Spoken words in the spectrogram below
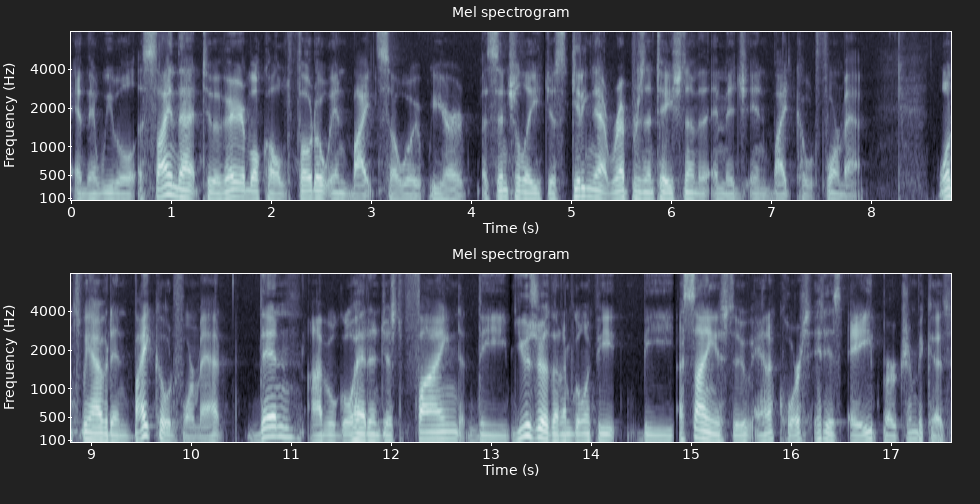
And then we will assign that to a variable called photo in byte. So we are essentially just getting that representation of the image in bytecode format. Once we have it in bytecode format, then I will go ahead and just find the user that I'm going to be, be assigning this to. And of course, it is A. Bertram because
